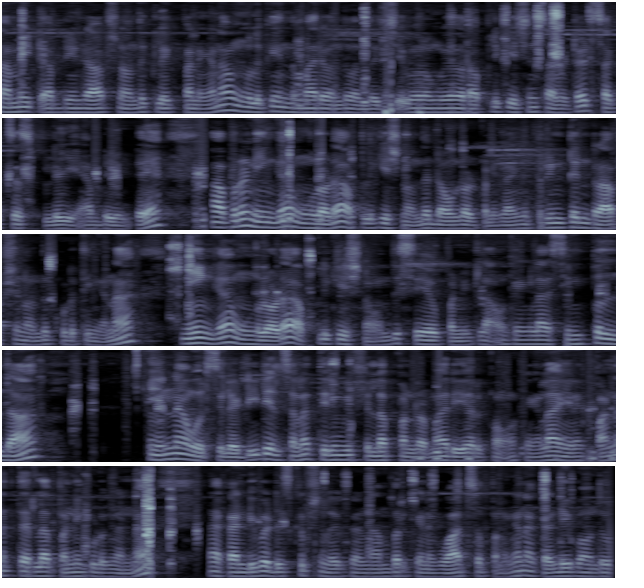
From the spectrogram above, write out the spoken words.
சப்மிட் அப்படின்ற ஆப்ஷன் வந்து கிளிக் பண்ணிங்கன்னா உங்களுக்கு இந்த மாதிரி வந்து வந்துடுச்சு உங்கள் ஒரு அப்ளிகேஷன் சப்மிட்டட் சக்ஸஸ்ஃபுல்லி அப்படின்ட்டு. அப்புறம் நீங்கள் உங்களோட அப்ளிகேஷன் வந்து டவுன்லோட் பண்ணிக்கலாம். இங்கே பிரிண்ட்டுன்ற ஆப்ஷன் வந்து கொடுத்தீங்கன்னா நீங்கள் உங்களோட அப்ளிகேஷனை வந்து சேவ் பண்ணிக்கலாம். ஓகேங்களா சிம்பிள் தான். என்ன ஒரு சில டீட்டெயில்ஸ் எல்லாம் திரும்பி ஃபில்அப் பண்ணுற மாதிரி இருக்கும். ஓகேங்களா எனக்கு பண்ண தெரில பண்ணி கொடுங்கன்னா. நான் கண்டிப்பாக டிஸ்கிரிப்ஷனில் இருக்கிற நம்பருக்கு எனக்கு வாட்ஸ்அப் பண்ணுங்கள் நான் கண்டிப்பாக வந்து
